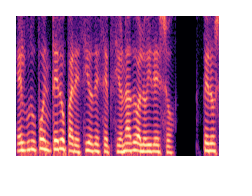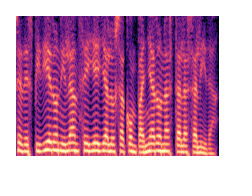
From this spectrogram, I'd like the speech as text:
El grupo entero pareció decepcionado al oír eso, pero se despidieron y Lance y ella los acompañaron hasta la salida.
